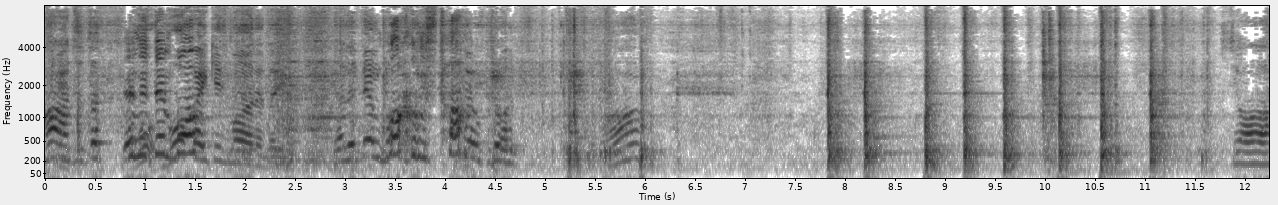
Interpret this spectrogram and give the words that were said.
А, це, це, я не тим Вуха боком, якісь моди дають. я не тим боком ставив просто. А? Все.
